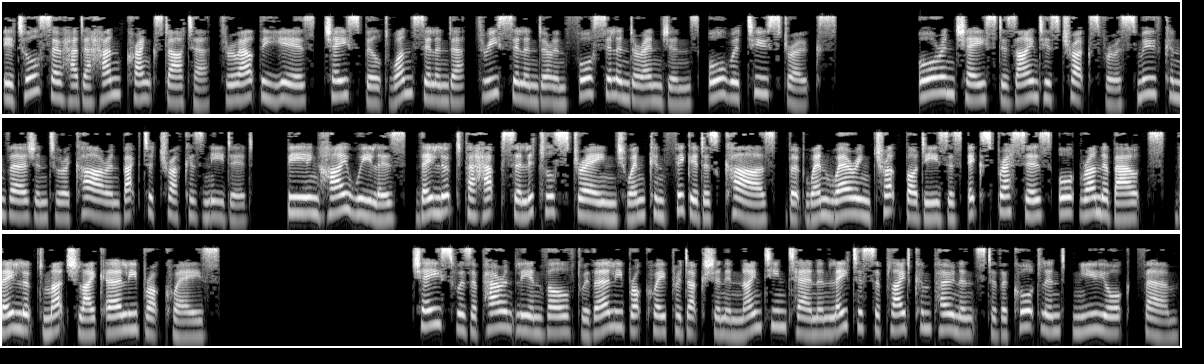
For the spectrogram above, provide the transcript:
It also had a hand crank starter. Throughout the years, Chase built one-cylinder, three-cylinder and four-cylinder engines, all were two-strokes. Orrin Chase designed his trucks for a smooth conversion to a car and back to truck as needed. Being high-wheelers, they looked perhaps a little strange when configured as cars, but when wearing truck bodies as expresses or runabouts, they looked much like early Brockways. Chase was apparently involved with early Brockway production in 1910 and later supplied components to the Cortland, New York, firm.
